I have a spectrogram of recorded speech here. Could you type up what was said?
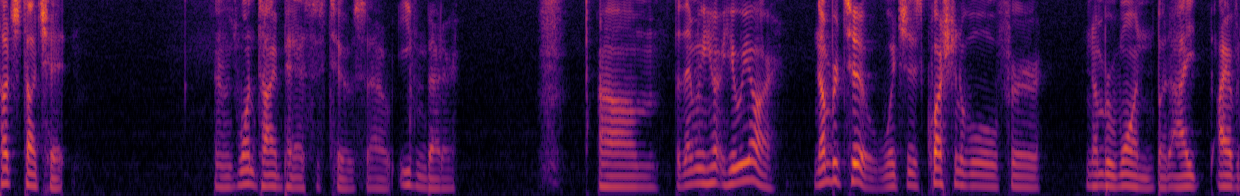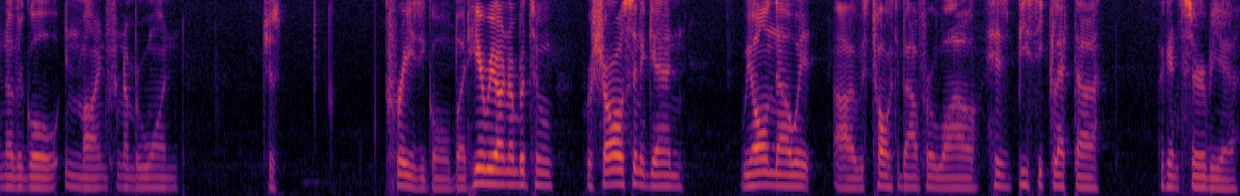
Touch, touch, hit. And it was one time passes too, so even better. Um, but then we here we are, number two, which is questionable for number one, but I I have another goal in mind for number one, just crazy goal. But here we are, number two, Richarlison again. We all know it. Uh, it was talked about for a while. His bicicleta against Serbia,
